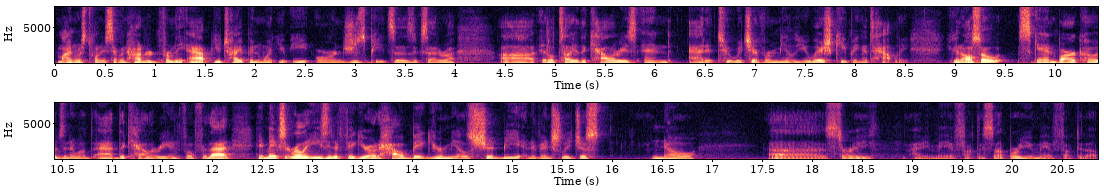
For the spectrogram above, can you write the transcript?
Mine was 2,700 from the app. You type in what you eat, oranges, pizzas, etc. Uh, it'll tell you the calories and add it to whichever meal you wish, keeping a tally. You can also scan barcodes and it will add the calorie info for that. It makes it really easy to figure out how big your meals should be and eventually just know. Uh, sorry, I may have fucked this up or you may have fucked it up.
